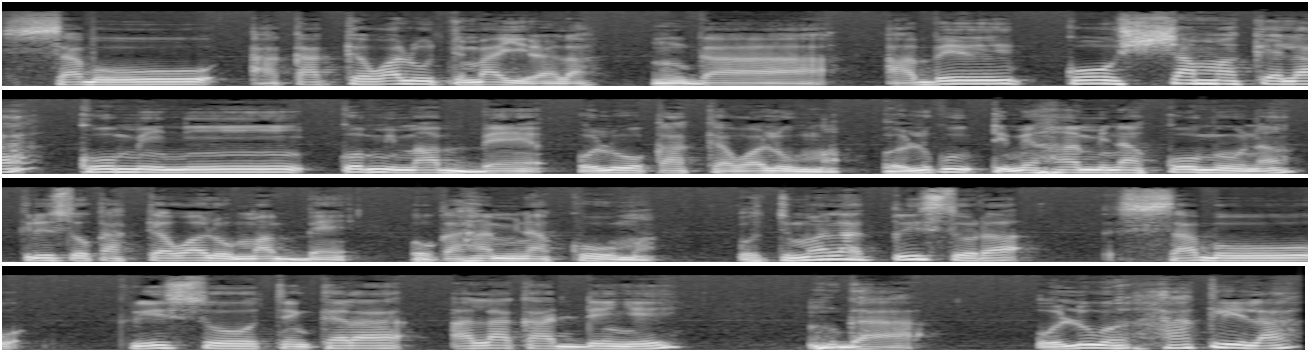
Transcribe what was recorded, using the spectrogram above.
sabu a ka kɛwalew tun b'a yira la nka a bɛ ko samakɛla ko min ni ko min ma bɛn olu ka kɛwalew ma olu tun bɛ hamina ko minw na kristo ka kɛwalew ma bɛn o ka hamina kow ma o tuma la kristo ra sabu kristo tun kɛra ala ka den ye nka olu hakili la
